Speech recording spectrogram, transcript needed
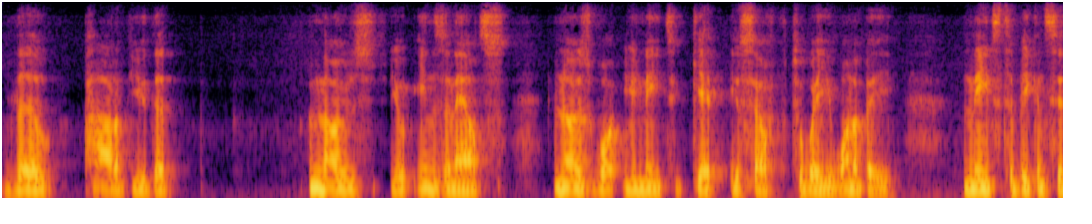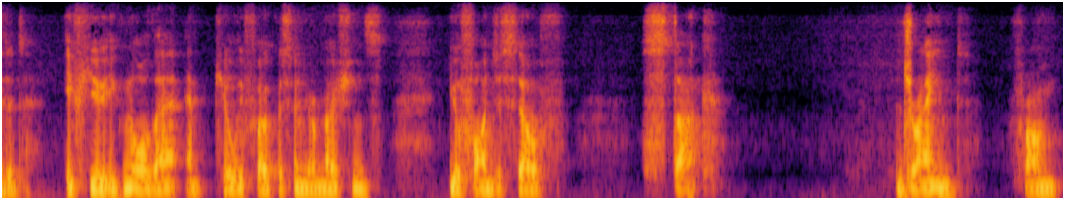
mm. the part of you that knows your ins and outs, knows what you need to get yourself to where you want to be, needs to be considered. If you ignore that and purely focus on your emotions, you'll find yourself stuck, drained from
